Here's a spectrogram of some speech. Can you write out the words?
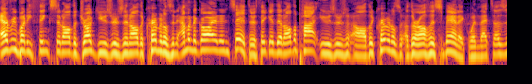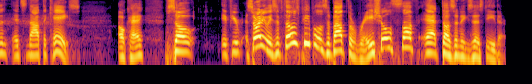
everybody thinks that all the drug users and all the criminals, and I'm going to go ahead and say it, they're thinking that all the pot users and all the criminals they're all Hispanic when that doesn't, it's not the case. Okay, so if you're so, anyways, if those people is about the racial stuff, that doesn't exist either.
